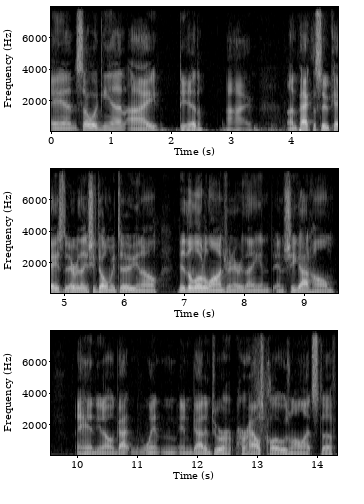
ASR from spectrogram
And so again, I did. I unpacked the suitcase, did everything she told me to, you know, did the load of laundry and everything, and and she got home, and you know, got went and, and got into her her house clothes and all that stuff,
